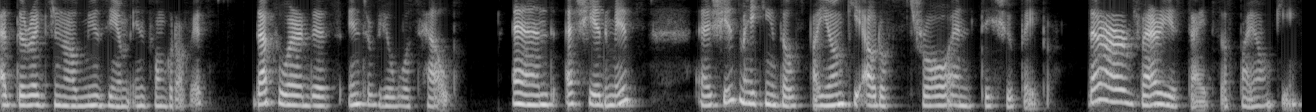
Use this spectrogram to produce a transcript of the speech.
at the regional museum in Wągrowiec. That's where this interview was held. And as she admits, uh, she's making those pająki out of straw and tissue paper. There are various types of pająki,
